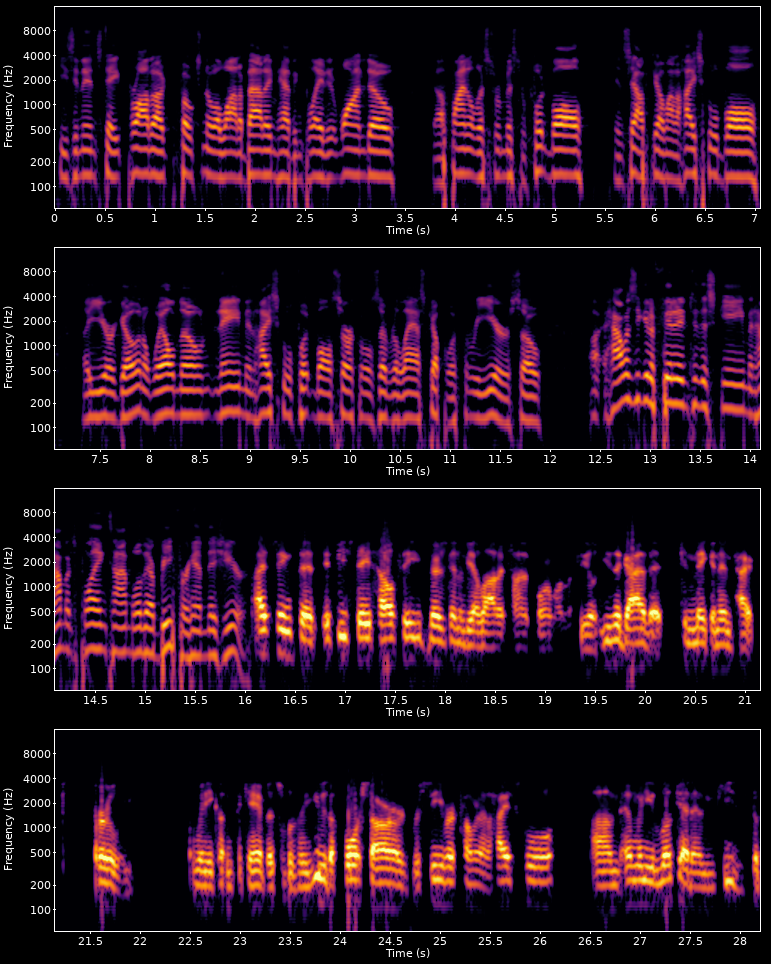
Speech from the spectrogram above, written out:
He's an in-state product. Folks know a lot about him, having played at Wando, a finalist for Mr. Football in South Carolina high school ball a year ago, and a well-known name in high school football circles over the last couple of three years. So, uh, how is he going to fit into the scheme, and how much playing time will there be for him this year? I think that if he stays healthy, there's going to be a lot of time for him on the field. He's a guy that can make an impact early when he comes to campus was he was a four star receiver coming out of high school. Um, and when you look at him, he's the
